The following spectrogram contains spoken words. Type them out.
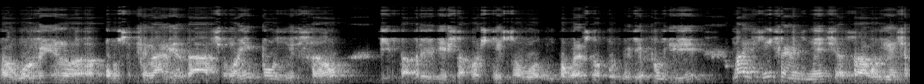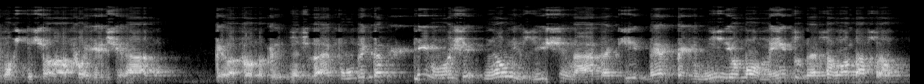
o governo, como se finalizasse uma imposição, que está previsto na Constituição, o Congresso não poderia fugir, mas infelizmente essa urgência constitucional foi retirada pela própria Presidência da República e hoje não existe nada que determine o momento dessa votação.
